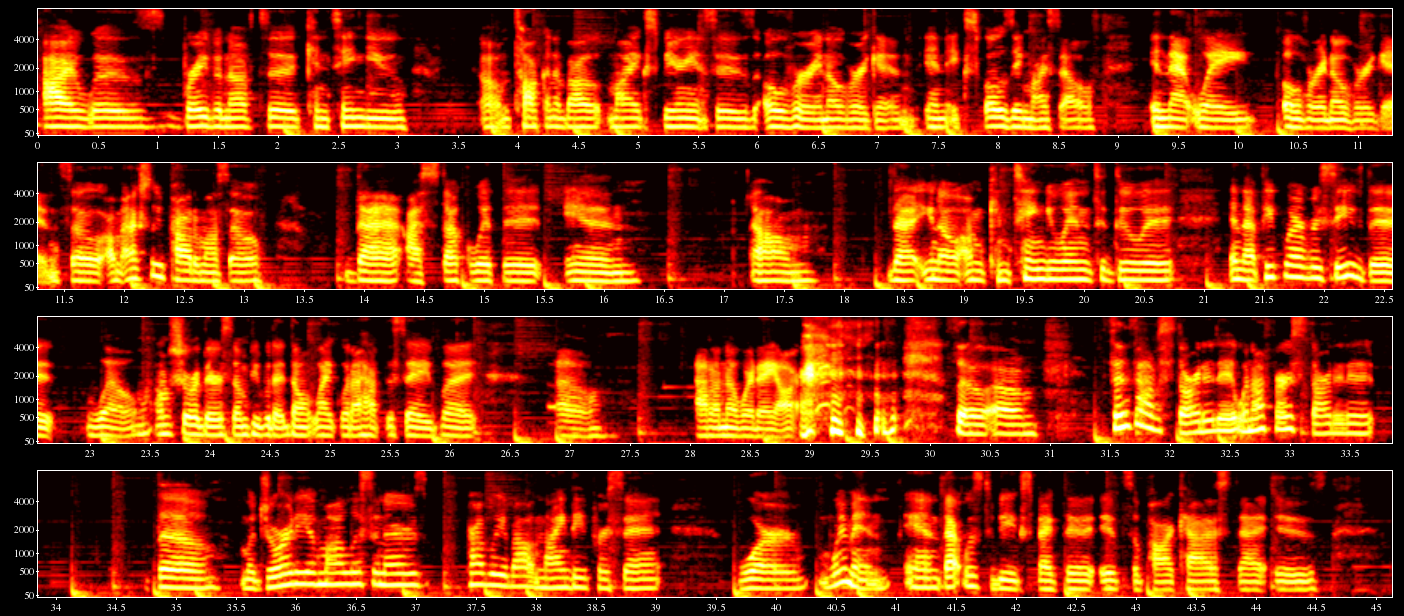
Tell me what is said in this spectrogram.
I was brave enough to continue um, talking about my experiences over and over again and exposing myself in that way over and over again. So I'm actually proud of myself that I stuck with it and um, that, you know, I'm continuing to do it and that people have received it well. I'm sure there's some people that don't like what I have to say, but um, I don't know where they are. so, um, since I've started it, when I first started it, the majority of my listeners, probably about 90%, were women, and that was to be expected. It's a podcast that is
